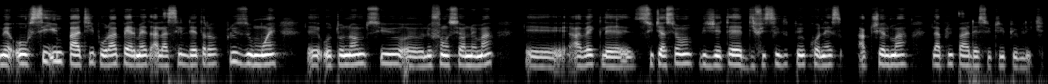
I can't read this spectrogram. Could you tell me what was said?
mais aussi une partie pourra permettre à la CIL d'être plus ou moins autonome sur le fonctionnement et avec les situations budgétaires difficiles que connaissent actuellement la plupart des structures publiques.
